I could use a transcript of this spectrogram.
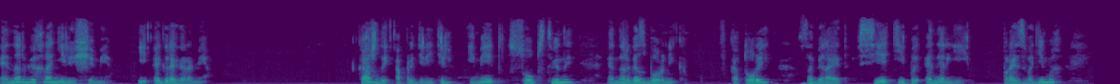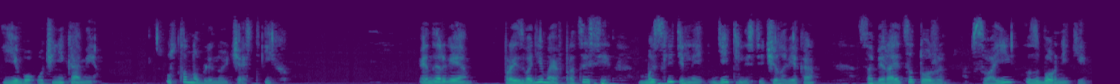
энергохранилищами и эгрегорами. Каждый определитель имеет собственный энергосборник, в который собирает все типы энергии, производимых его учениками, установленную часть их. Энергия, производимая в процессе мыслительной деятельности человека, собирается тоже в свои сборники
